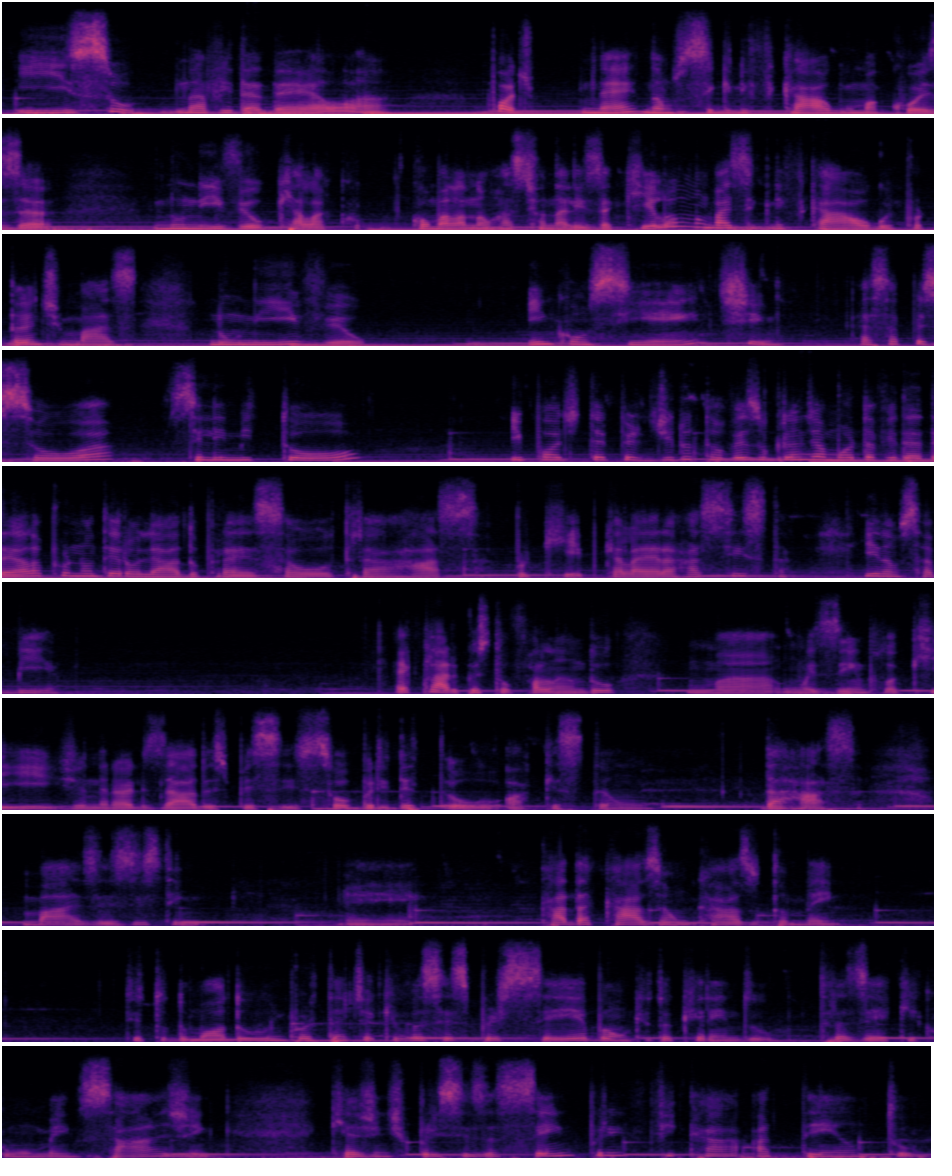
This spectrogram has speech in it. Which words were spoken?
E isso, na vida dela, pode né, não significar alguma coisa no nível que ela como ela não racionaliza aquilo, não vai significar algo importante, mas num nível inconsciente, essa pessoa se limitou e pode ter perdido talvez o grande amor da vida dela por não ter olhado para essa outra raça. Por quê? Porque ela era racista e não sabia. É claro que eu estou falando uma, um exemplo aqui generalizado sobre a questão da raça, mas existem é, Cada caso é um caso também. De todo modo, o importante é que vocês percebam que eu estou querendo trazer aqui como mensagem que a gente precisa sempre ficar atento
